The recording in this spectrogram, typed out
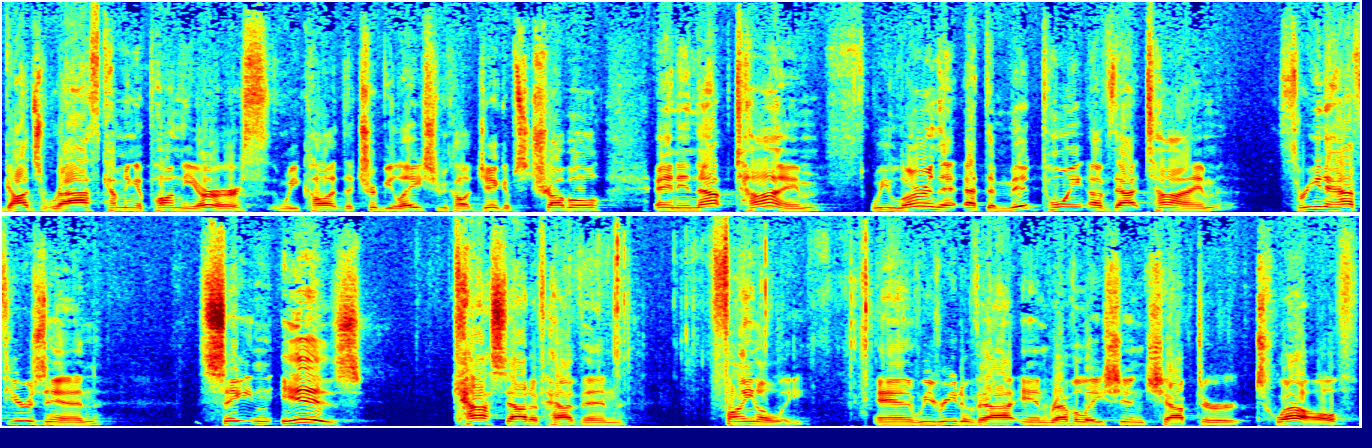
God's wrath coming upon the earth. We call it the tribulation, we call it Jacob's trouble. And in that time, we learn that at the midpoint of that time, three and a half years in, Satan is cast out of heaven finally. And we read of that in Revelation chapter 12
